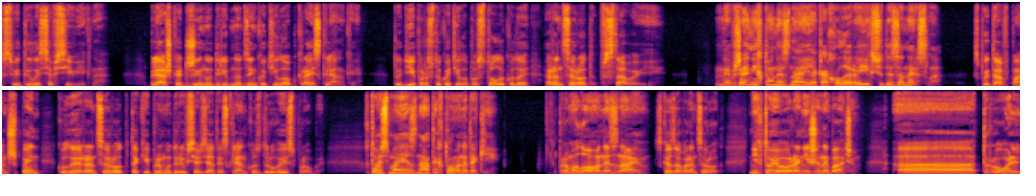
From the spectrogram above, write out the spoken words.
світилися всі вікна. Пляшка джину дрібно дзенькотіла об край склянки. Тоді простукотіла по столу, коли ранцерот вставив її. Невже ніхто не знає, яка холера їх сюди занесла? спитав пан Шпень, коли ранцерот таки примудрився взяти склянку з другої спроби. Хтось має знати, хто вони такі. Про малого не знаю, сказав ранцерот. ніхто його раніше не бачив. А троль?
